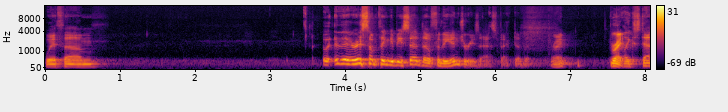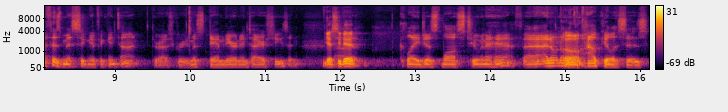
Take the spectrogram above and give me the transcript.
with um there is something to be said though for the injuries aspect of it, right? Right. Like Steph has missed significant time throughout his career. He missed damn near an entire season. yes, he Uh, did. Klay just lost two and a half. I, I don't know Oh. what the calculus is.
